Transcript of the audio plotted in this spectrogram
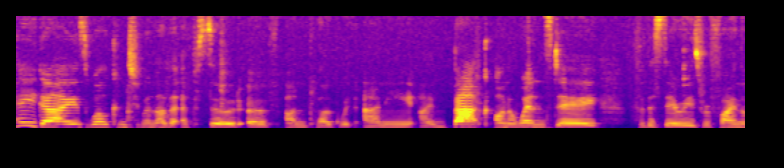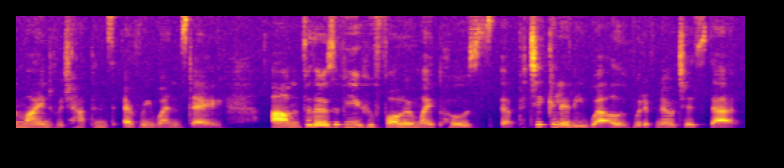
Hey guys, welcome to another episode of Unplug with Annie. I'm back on a Wednesday for the series Refine the Mind, which happens every Wednesday. Um, for those of you who follow my posts uh, particularly well, would have noticed that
